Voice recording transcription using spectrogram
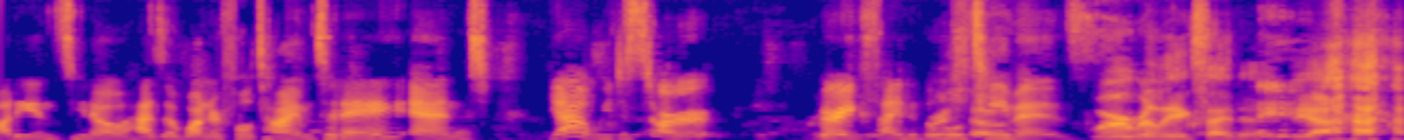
audience, you know, has a wonderful time today. And yeah, we just are very excited. The we're whole so, team is. We're really excited. Yeah.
